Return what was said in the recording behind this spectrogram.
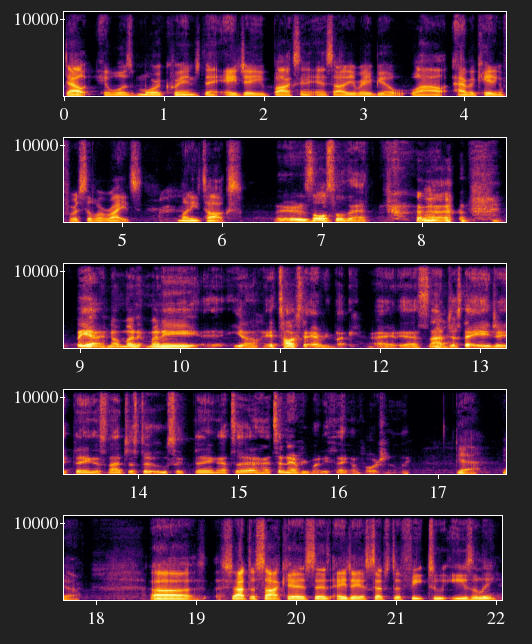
doubt it was more cringe than AJ boxing in Saudi Arabia while advocating for civil rights. Money talks. There's also that. Mhm. but yeah, no money. Money. You know, it talks to everybody, right? Yeah, it's not Yeah. just the AJ thing. It's not just the Usyk thing. That's a that's an everybody thing, unfortunately. Yeah, yeah. Uh, shout out to Sockhead says AJ accepts defeat too easily.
